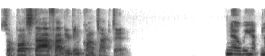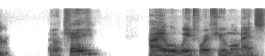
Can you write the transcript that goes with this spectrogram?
Support staff, have you been contacted? No, we have not. Okay. I will wait for a few moments.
